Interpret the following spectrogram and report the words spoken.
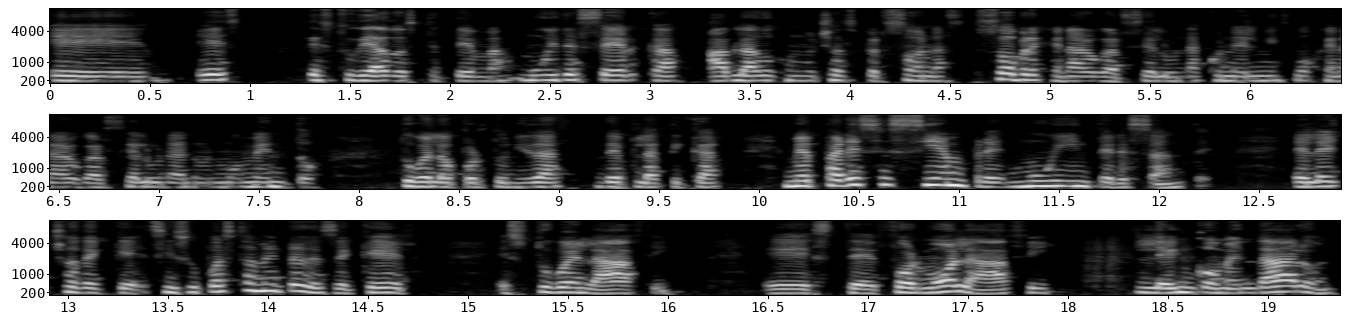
eh, es, estudiado este tema muy de cerca, he hablado con muchas personas sobre Genaro García Luna, con el mismo Genaro García Luna en un momento tuve la oportunidad de platicar. Me parece siempre muy interesante el hecho de que si supuestamente desde que él estuvo en la AFI, este, formó la AFI, le encomendaron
